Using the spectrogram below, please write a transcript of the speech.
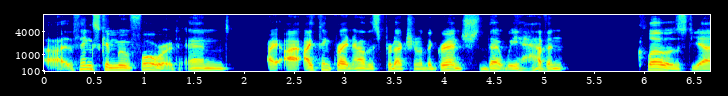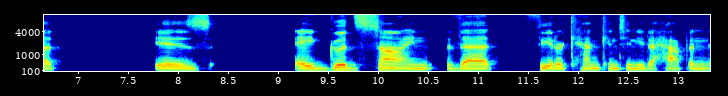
uh, things can move forward. And I, I think right now, this production of The Grinch that we haven't closed yet is a good sign that theater can continue to happen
